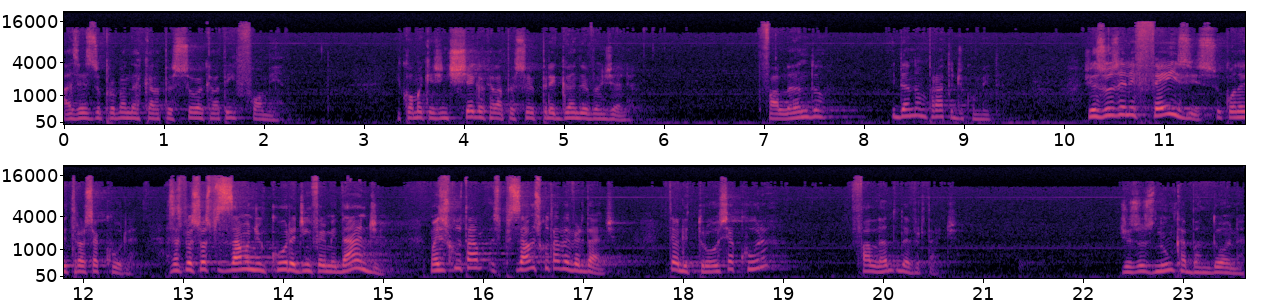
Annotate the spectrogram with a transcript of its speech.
às vezes o problema daquela pessoa é que ela tem fome. E como é que a gente chega àquela pessoa pregando o Evangelho? Falando e dando um prato de comida. Jesus ele fez isso quando ele trouxe a cura. Essas pessoas precisavam de cura de enfermidade, mas escutavam, precisavam escutar da verdade. Então ele trouxe a cura falando da verdade. Jesus nunca abandona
